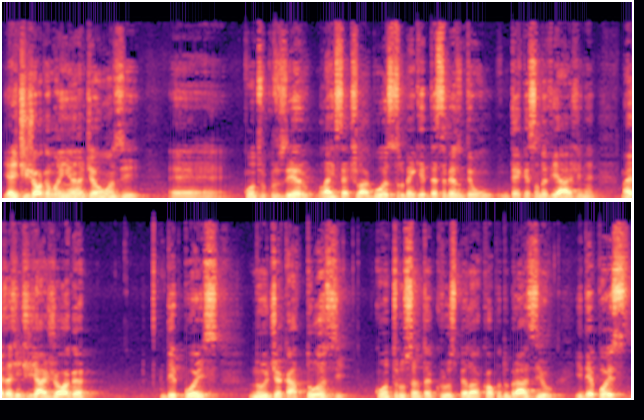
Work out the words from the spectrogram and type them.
E a gente joga amanhã, dia 11, é, contra o Cruzeiro, lá em Sete Lagoas. Tudo bem que dessa vez não tem, um, não tem a questão da viagem, né? Mas a gente já joga depois, no dia 14, contra o Santa Cruz pela Copa do Brasil. E depois,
